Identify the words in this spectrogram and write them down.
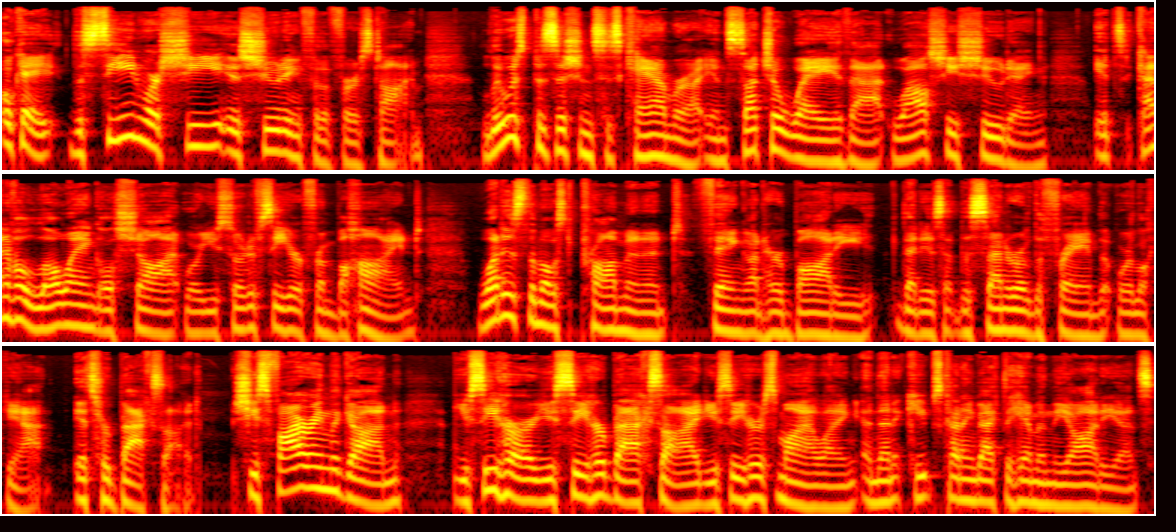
Okay, the scene where she is shooting for the first time. Lewis positions his camera in such a way that while she's shooting, it's kind of a low angle shot where you sort of see her from behind. What is the most prominent thing on her body that is at the center of the frame that we're looking at? It's her backside. She's firing the gun. You see her, you see her backside, you see her smiling, and then it keeps cutting back to him in the audience.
